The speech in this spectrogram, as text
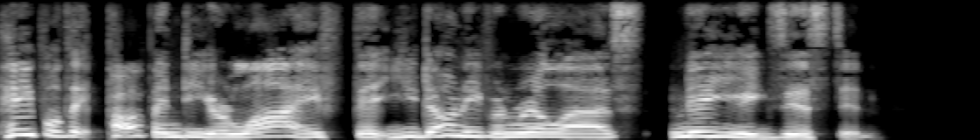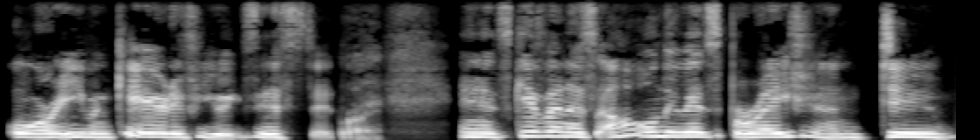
people that pop into your life that you don't even realize knew you existed or even cared if you existed. Right. And it's given us a whole new inspiration to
